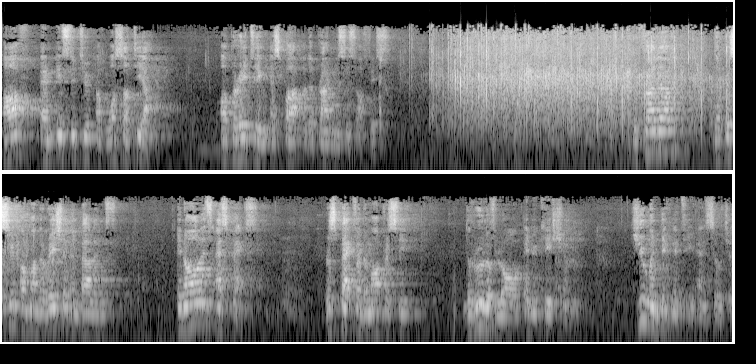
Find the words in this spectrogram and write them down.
of an Institute of Wasatiyyah operating as part of the Prime Minister's office. To further the pursuit of moderation and balance in all its aspects respect for democracy, the rule of law, education, human dignity, and social,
